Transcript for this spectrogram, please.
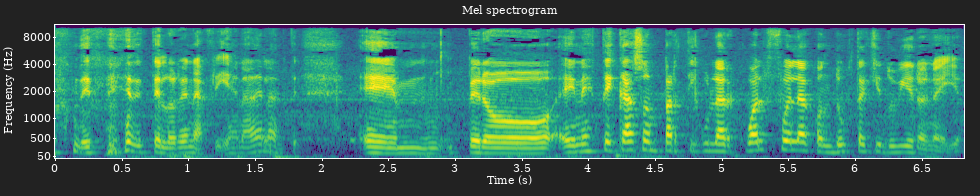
desde, Lorena Frías en adelante. Em, pero en este caso en particular, ¿cuál fue la conducta que tuvieron ellos?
